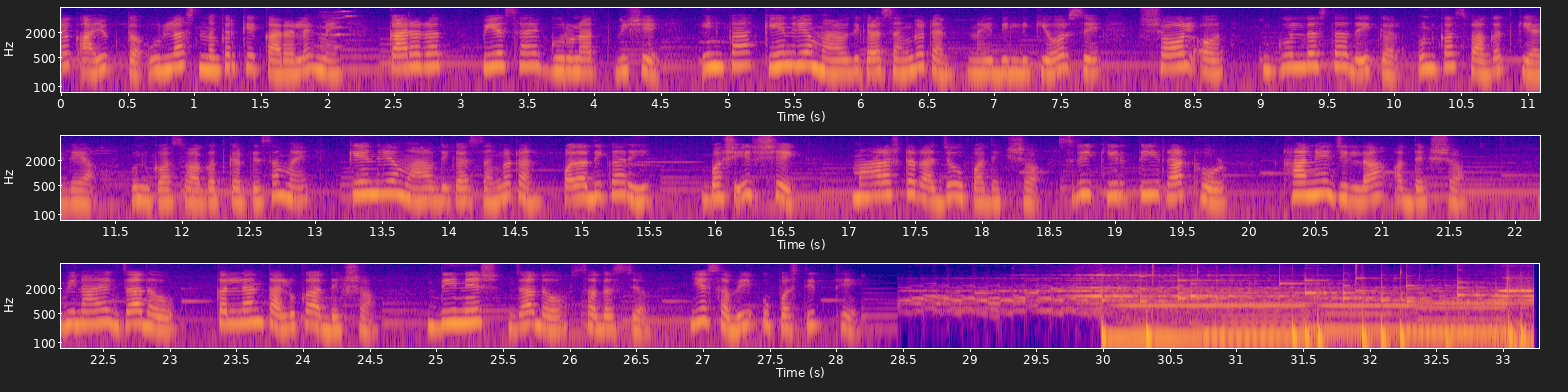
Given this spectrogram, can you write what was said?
सहायक आयुक्त उल्लासनगर के कार्यालय में कार्यरत पीएसआई गुरुनाथ विषय इनका केंद्रीय मानवाधिकार संगठन नई दिल्ली की ओर से शॉल और गुलदस्ता देकर उनका स्वागत किया गया। उनका स्वागत करते समय केंद्रीय मानवाधिकार संगठन पदाधिकारी बशीर शेख, महाराष्ट्र राज्य उपाध्यक्ष श्री कीर्ती राठोड, ठाणे जिल्हा अध्यक्ष विनायक जाधव, कल्याण तालुका अध्यक्ष दिनेश जाधव सदस्य, ये सभी उपस्थित थे।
